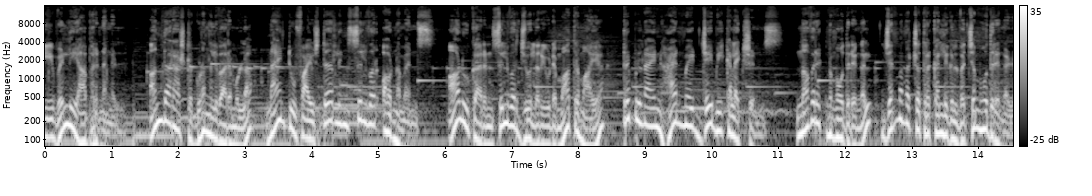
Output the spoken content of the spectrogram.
ഈ വെള്ളി ആഭരണങ്ങൾ. അന്താരാഷ്ട്ര ഗുണനിലവാരമുള്ള nine two five sterling silver ornaments. Alukkaran silver ജ്വല്ലറിയുടെ മാത്രമായ triple nine handmade J B collections. നവരത്ന മോതിരങ്ങൾ ജന്മനക്ഷത്ര കല്ലുകൾ വെച്ച മോതിരങ്ങൾ.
